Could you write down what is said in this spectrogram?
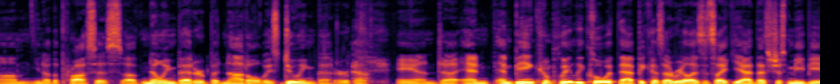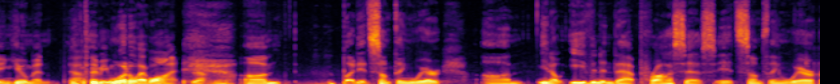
Um, you know, the process of knowing better, but not always doing better, Yeah. and uh, and and being completely cool with that because I realize it's like, yeah, that's just me being human. I mean, what do I want? Yeah. Um, but it's something where, um, you know, even in that process, it's something where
